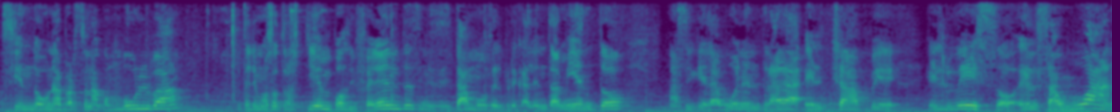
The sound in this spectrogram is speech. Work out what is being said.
siendo una persona con vulva, tenemos otros tiempos diferentes y necesitamos el precalentamiento. Así que la buena entrada, el chape, el beso, el zaguán,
